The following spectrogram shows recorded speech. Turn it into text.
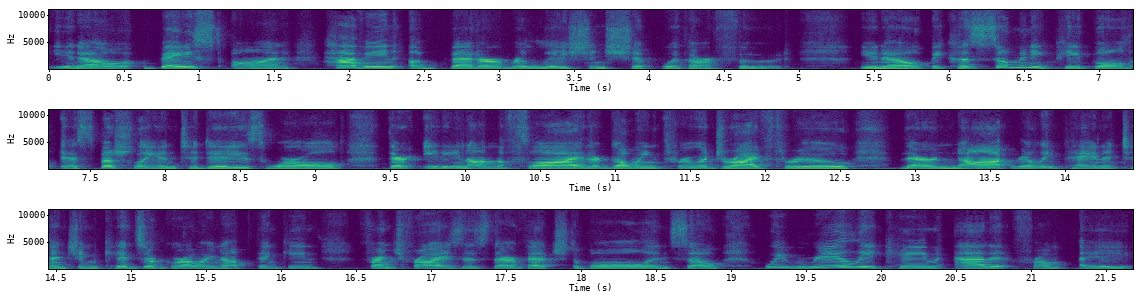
you know, based on having a better relationship with our food, you know, because so many people, especially in today's world, they're eating on the fly, they're going through a drive through, they're not really paying attention. Kids are growing up thinking French fries is their vegetable. And so we really came at it from a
